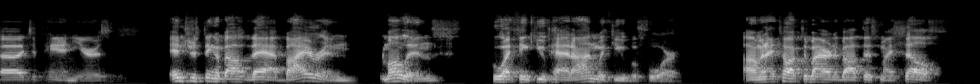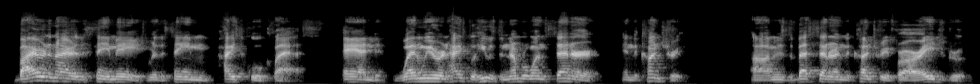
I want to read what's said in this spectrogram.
uh, Japan years. Interesting about that, Byron Mullens, who I think you've had on with you before, um, and I talked to Byron about this myself. Byron and I are the same age. We're the same high school class, and when we were in high school, he was the number one center in the country. Um, he was the best center in the country for our age group,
